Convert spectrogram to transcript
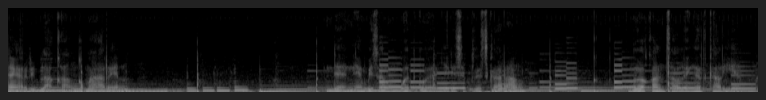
apa yang ada di belakang kemarin. Dan yang bisa membuat gue jadi seperti sekarang gue akan selalu ingat kalian.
